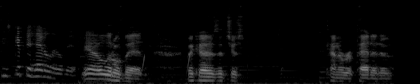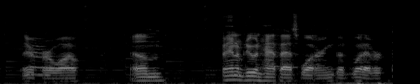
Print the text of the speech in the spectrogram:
You skipped ahead a little bit. Yeah, a little bit. Because it's just kind of repetitive there for a while. Um, and I'm doing half-ass watering, but whatever.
